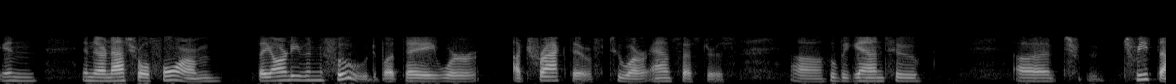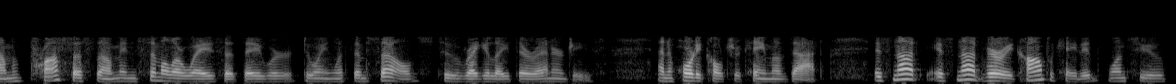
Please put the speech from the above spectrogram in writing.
in in their natural form they aren't even food, but they were attractive to our ancestors uh, who began to uh, tr- treat them, process them in similar ways that they were doing with themselves to regulate their energies. And horticulture came of that. It's not it's not very complicated once you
